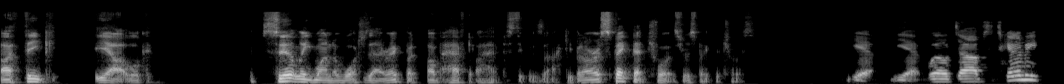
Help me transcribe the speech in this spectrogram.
I think, yeah, look, certainly one to watch Zarek, but I have to I have to stick with Zaaki. But I respect that choice. Respect the choice. Yeah, yeah. Well, Dubs, it's going to be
